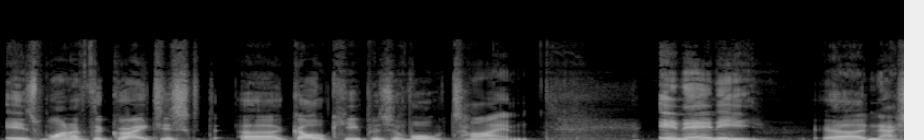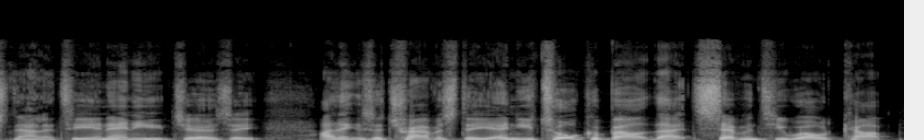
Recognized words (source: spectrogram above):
is one of the greatest uh, goalkeepers of all time in any uh, nationality, in any jersey. I think it's a travesty. And you talk about that 70 World Cup.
